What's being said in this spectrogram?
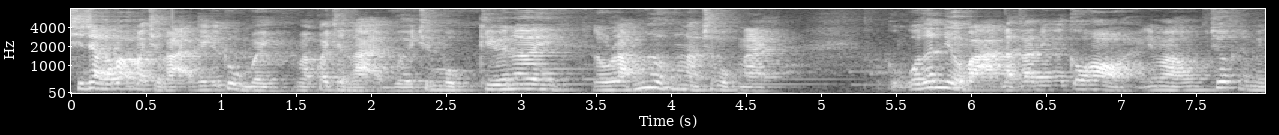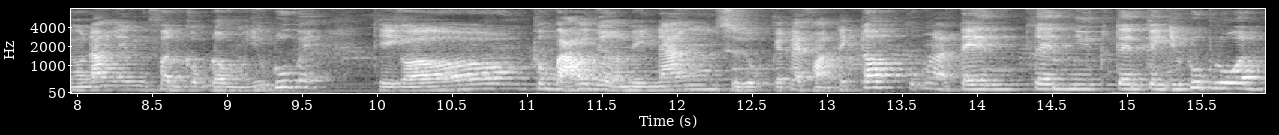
Xin chào các bạn quay trở lại với youtube của mình và quay trở lại với chuyên mục Q&A Lâu lắm rồi không làm chuyên mục này. Cũng có rất nhiều bạn đặt ra những cái câu hỏi, Nhưng mà hôm trước thì mình còn đăng lên phần cộng đồng của youtube ấy. Thì có thông báo về việc là mình đang sử dụng cái tài khoản tiktok Cũng là tên tên như, tên kênh youtube luôn.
